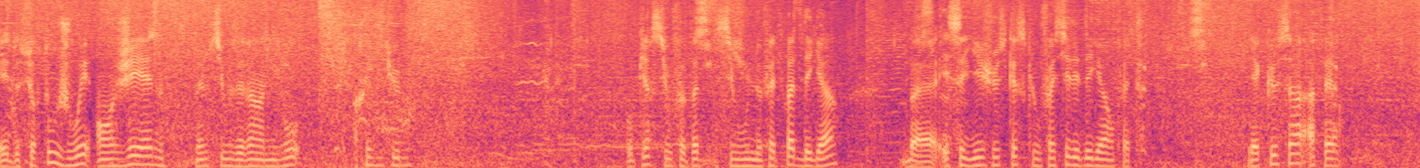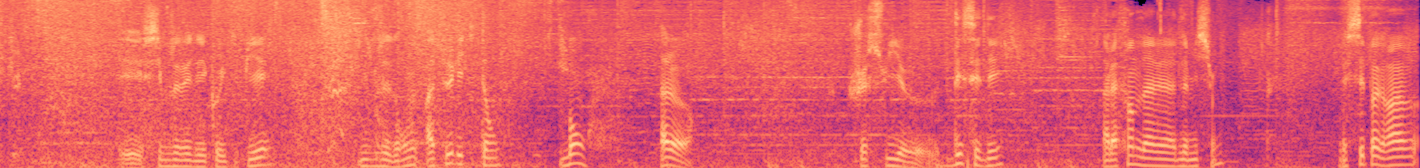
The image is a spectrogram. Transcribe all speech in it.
Et de surtout jouer en GN, même si vous avez un niveau ridicule. Au pire si vous, faites pas, si vous ne faites pas de dégâts, bah essayez jusqu'à ce que vous fassiez des dégâts en fait. Il n'y a que ça à faire. Et si vous avez des coéquipiers, ils vous aideront à tuer les titans. Bon, alors, je suis euh, décédé à la fin de la, de la mission. Mais c'est pas grave,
